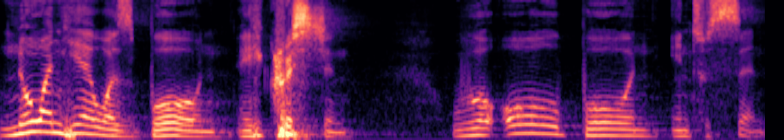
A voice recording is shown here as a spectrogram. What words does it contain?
no one here was born a Christian, we were all born into sin.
